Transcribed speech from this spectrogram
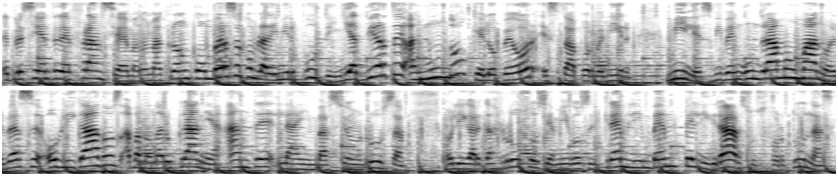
El presidente de Francia, Emmanuel Macron, conversa con Vladimir Putin y advierte al mundo que lo peor está por venir. Miles viven un drama humano al verse obligados a abandonar Ucrania ante la invasión rusa. Oligarcas rusos y amigos del Kremlin ven peligrar sus fortunas.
